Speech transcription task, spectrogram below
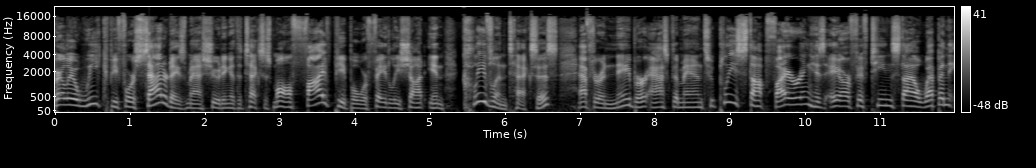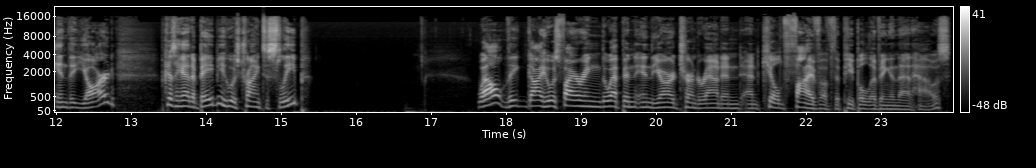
Barely a week before Saturday's mass shooting at the Texas Mall, five people were fatally shot in Cleveland, Texas, after a neighbor asked a man to please stop firing his AR 15 style weapon in the yard because he had a baby who was trying to sleep. Well, the guy who was firing the weapon in the yard turned around and, and killed five of the people living in that house.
